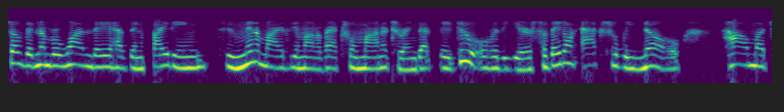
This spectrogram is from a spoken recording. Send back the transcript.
show that number one, they have been fighting to minimize the amount of actual monitoring that they do over the years, so they don't actually know how much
